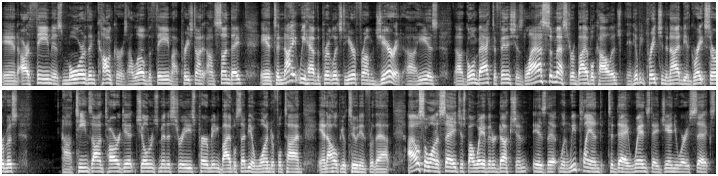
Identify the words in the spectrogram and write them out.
And our theme is More Than Conquerors. I love the theme. I preached on it on Sunday. And tonight we have the privilege to hear from Jared. Uh, he is uh, going back to finish his last semester of Bible college, and he'll be preaching tonight. It'll be a great service. Uh, Teens on Target, Children's Ministries, Prayer Meeting, Bible study. be a wonderful time, and I hope you'll tune in for that. I also want to say, just by way of introduction, is that when we planned today, Wednesday, January 6th,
